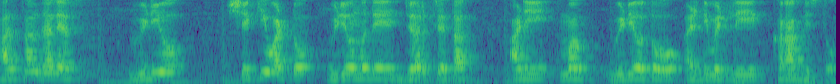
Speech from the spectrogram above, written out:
हालचाल झाल्यास व्हिडिओ शेकी वाटतो. व्हिडिओमध्ये जर्क्स येतात आणि मग व्हिडिओ तो अल्टिमेटली खराब दिसतो.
